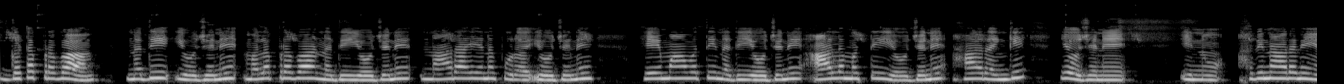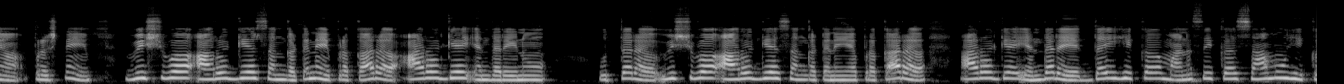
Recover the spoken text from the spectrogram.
ಘಟಪ್ರಭಾ ನದಿ ಯೋಜನೆ, ಮಲಪ್ರಭಾ ನದಿ ಯೋಜನೆ, ನಾರಾಯಣಪುರ ಯೋಜನೆ, ಹೇಮಾವತಿ ನದಿ ಯೋಜನೆ, ಆಲಮಟ್ಟಿ ಯೋಜನೆ, ಹಾರಂಗಿ ಯೋಜನೆ. ಇನ್ನು ಹದಿನಾರನೆಯ ಪ್ರಶ್ನೆ ವಿಶ್ವ ಆರೋಗ್ಯ ಸಂಘಟನೆ ಪ್ರಕಾರ ಆರೋಗ್ಯ ಎಂದರೇನು? ಉತ್ತರ ವಿಶ್ವ ಆರೋಗ್ಯ ಸಂಘಟನೆಯ ಪ್ರಕಾರ ಆರೋಗ್ಯ ಎಂದರೆ ದೈಹಿಕ, ಮಾನಸಿಕ, ಸಾಮೂಹಿಕ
